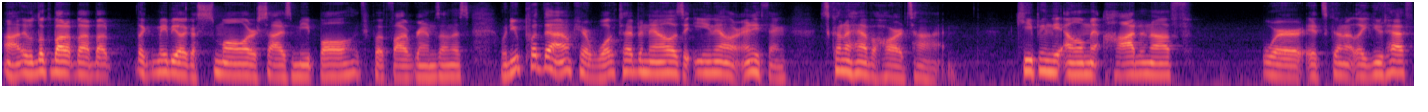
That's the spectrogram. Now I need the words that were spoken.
Uh, it would look about about, about like maybe like a smaller size meatball if you put five grams on this. When you put that, I don't care what type of nail is it, e nail or anything, it's gonna have a hard time keeping the element hot enough where it's gonna like you'd have.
